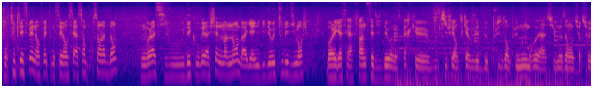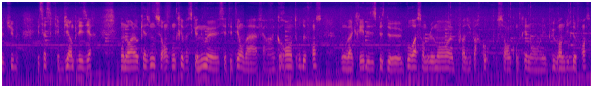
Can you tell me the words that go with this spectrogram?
pour toutes les semaines en fait. On s'est lancé à 100% là-dedans. Donc voilà, si vous découvrez la chaîne maintenant, bah, il y a une vidéo tous les dimanches. Bon les gars, c'est la fin de cette vidéo. On espère que vous kiffez. En tout cas, vous êtes de plus en plus nombreux à suivre nos aventures sur YouTube. Et ça, ça fait bien plaisir. On aura l'occasion de se rencontrer parce que nous, euh, cet été, on va faire un grand tour de France où on va créer des espèces de gros rassemblements euh, pour faire du parcours, pour se rencontrer dans les plus grandes villes de France.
